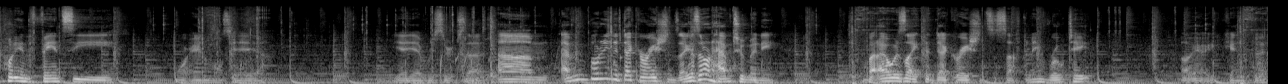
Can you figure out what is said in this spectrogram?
putting the fancy more animals. Yeah, yeah. Yeah, yeah, research that. Um, I've been putting the decorations. I guess I don't have too many. But I always like the decorations and stuff. Can I rotate? Oh yeah, you can. Good.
